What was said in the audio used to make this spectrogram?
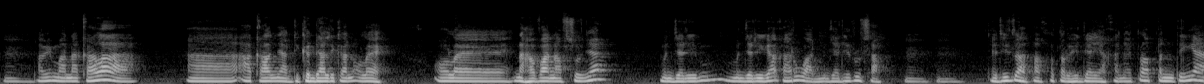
Hmm. Tapi manakala uh, akalnya dikendalikan oleh oleh nahwa nafsunya menjadi menjadi gak karuan, menjadi rusak. Hmm. Hmm. Jadi itulah faktor hidayah. Karena itu pentingnya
